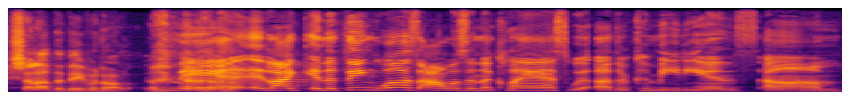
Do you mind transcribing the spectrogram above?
Shout out to David Arnold. Man, and like, and the thing was, I was in a class with other comedians. Um,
